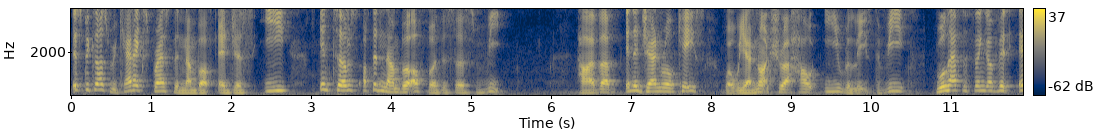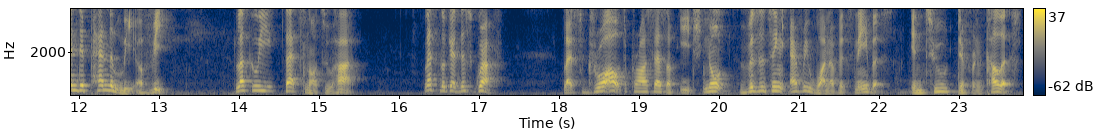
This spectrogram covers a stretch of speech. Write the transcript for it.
is because we can express the number of edges E in terms of the number of vertices V. However, in a general case, where we are not sure how E relates to V, we'll have to think of it independently of V. Luckily, that's not too hard. Let's look at this graph. Let's draw out the process of each node visiting every one of its neighbors in two different colors.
